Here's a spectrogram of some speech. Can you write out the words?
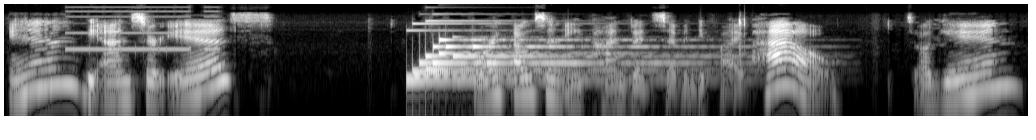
And the answer is 4,875. How? So again,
